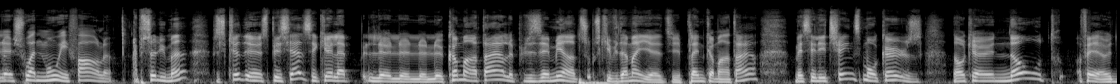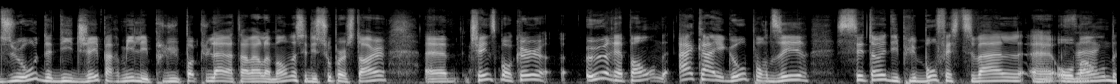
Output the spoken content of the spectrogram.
le, choix de mots est fort, là. Absolument. Ce qu'il y a de spécial, c'est que la- le, le- le- le commentaire le plus aimé en parce qu'évidemment, il y, a, plein de commentaires, mais c'est les Chainsmokers. Donc, un autre, enfin, un duo de DJ parmi les plus populaires à travers le monde. C'est des superstars. Euh, Chainsmokers, eux répondent à Kaigo pour dire c'est un des plus beaux festivals euh, au monde.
